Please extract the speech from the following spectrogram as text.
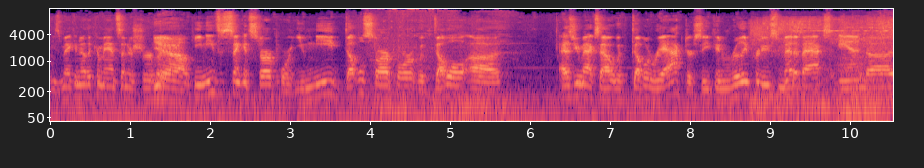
He's making another command center, sure, but Yeah. he needs a second starport. You need double starport with double. Uh, as you max out with double reactor, so you can really produce medevacs and uh,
